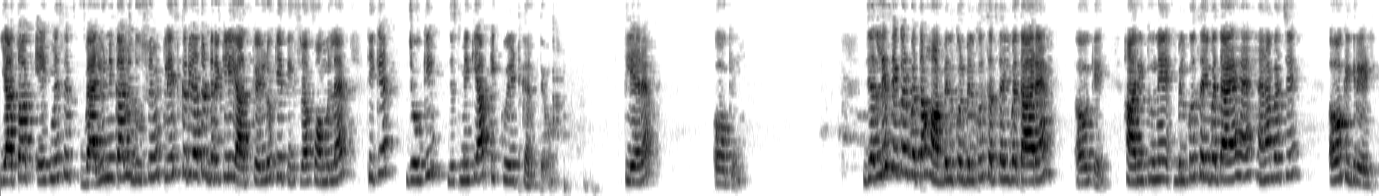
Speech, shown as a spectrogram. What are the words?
या तो आप एक में से वैल्यू निकालो, दूसरे में प्लेस करो, या तो डायरेक्टली याद कर लो कि तीसरा फॉर्मूला है, ठीक है? जो कि, जिसमें कि आप इक्वेट करते हो। क्लियर है? ओके जल्दी से एक बार बताओ। हाँ बिल्कुल बिल्कुल, सब सही बता रहे हैं। ओके हाँ रितु ने बिल्कुल सही बताया है है ना बच्चे? ओके ग्रेट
